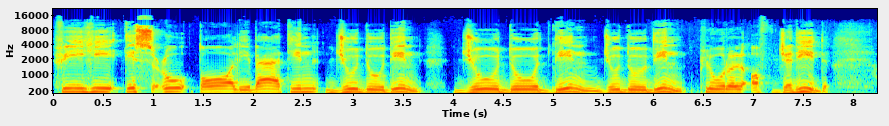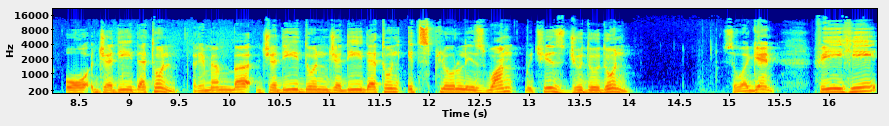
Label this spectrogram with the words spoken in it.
فيه تسع طالبات جدد جدد جدد plural of جديد or جديدة remember جديد جديدة its plural is one which is جدد so again فيه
